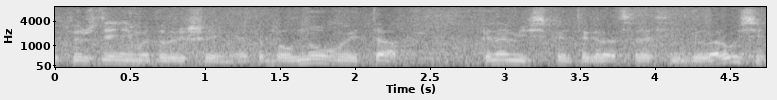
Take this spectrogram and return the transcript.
утверждением этого решения. Это был новый этап экономической интеграции России и Беларуси.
